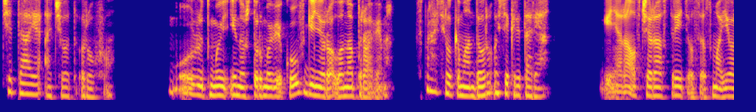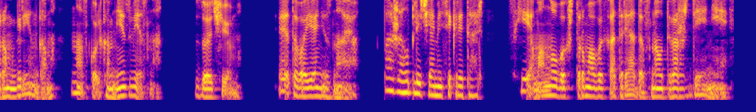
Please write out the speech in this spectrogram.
читая отчет Руху. «Может, мы и на штурмовиков генерала направим?» – спросил командор у секретаря. «Генерал вчера встретился с майором Грингом, насколько мне известно». «Зачем?» «Этого я не знаю. Пожал плечами секретарь. Схема новых штурмовых отрядов на утверждении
